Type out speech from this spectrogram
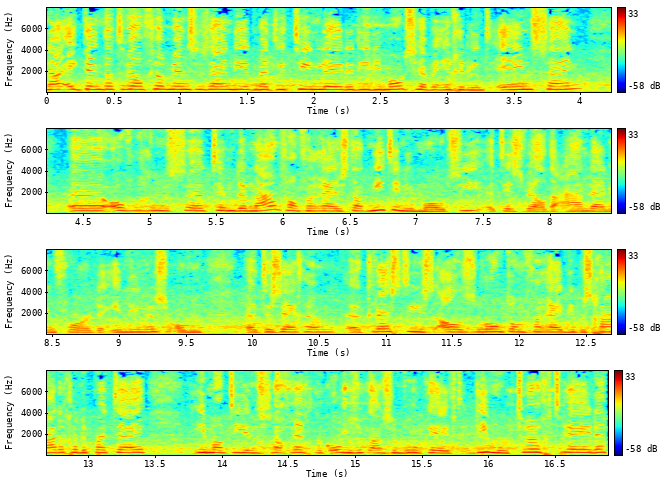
Nou, ik denk dat er wel veel mensen zijn die het met die tien leden die die motie hebben ingediend eens zijn. Uh, overigens, uh, Tim, de naam van Van Rij staat niet in die motie. Het is wel de aanleiding voor de indieners om uh, te zeggen... kwesties als rondom Van Rij die beschadigen de partij. Iemand die een strafrechtelijk onderzoek aan zijn broek heeft, die moet terugtreden.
